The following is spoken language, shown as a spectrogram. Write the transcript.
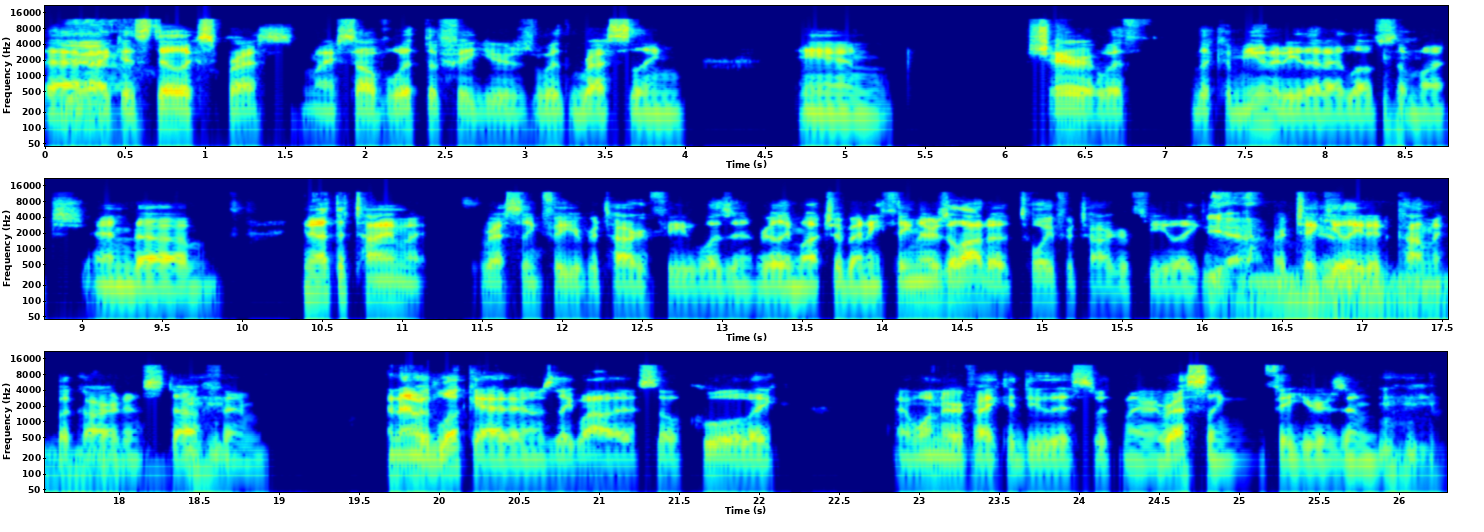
that i could still express myself with the figures with wrestling and share it with the community that i love so Mhm. much and um you know at the time wrestling figure photography wasn't really much of anything there's a lot of toy photography like Yeah. articulated comic book art and stuff Mhm. and and I would look at it and I was like, wow, that's so cool. Like, I wonder if I could do this with my wrestling figures. And Mhm.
